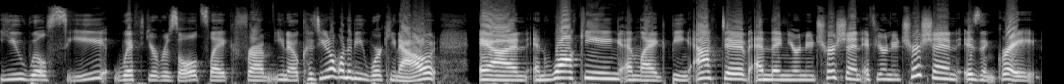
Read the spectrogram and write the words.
you will see with your results like from you know because you don't want to be working out and and walking and like being active and then your nutrition if your nutrition isn't great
